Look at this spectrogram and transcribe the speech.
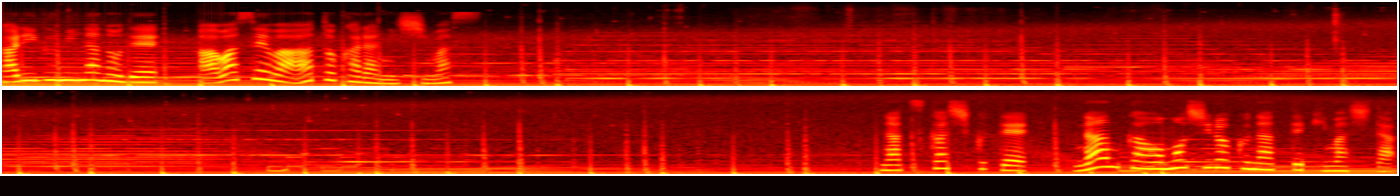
仮組みなので合わせは後からにします。懐かしくて、なんか面白くなってきました。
